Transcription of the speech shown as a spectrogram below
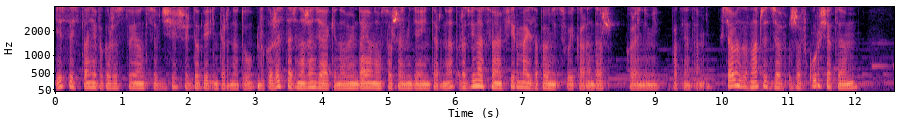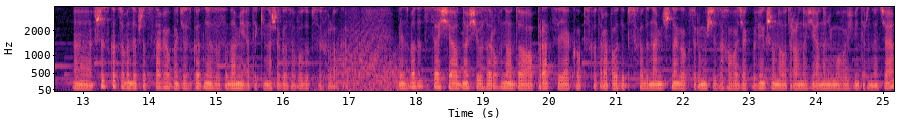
jesteś w stanie, wykorzystując w dzisiejszej dobie internetu, wykorzystać narzędzia, jakie dają nam social media i internet, rozwinąć swoją firmę i zapełnić swój kalendarz kolejnymi pacjentami. Chciałbym zaznaczyć, że, w kursie tym wszystko, co będę przedstawiał, będzie zgodnie z zasadami etyki naszego zawodu psychologa. Więc będę tutaj się odnosił zarówno do pracy jako psychoterapeuty psychodynamicznego, który musi zachować jakby większą neutralność i anonimowość w internecie,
